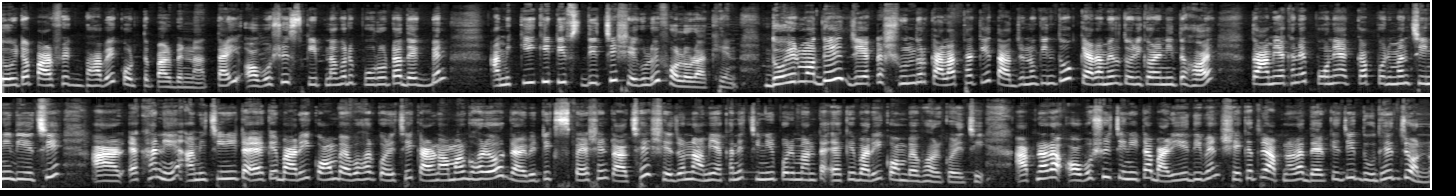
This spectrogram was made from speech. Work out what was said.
দইটা পারফেক্টভাবে করতে পারবেন না। তাই অবশ্যই স্কিপ না করে পুরোটা দেখবেন। আমি কি কি টিপস দিচ্ছি সেগুলোই ফলো রাখেন। দইয়ের মধ্যে যে একটা সুন্দর কালার থাকে, তার জন্য কিন্তু ক্যারামেল তৈরি করে নিতে হয়। তো আমি এখানে পনে এক কাপ পরিমাণ চিনি দিয়েছি। আর এখানে আমি চিনিটা একেবারেই কম ব্যবহার করেছি, কারণ আমার ঘরেও ডায়াবেটিক্স পেশেন্ট আছে, সেজন্য আমি এখানে চিনির পরিমাণটা একেবারেই কম ব্যবহার করেছি। আপনারা অবশ্যই চিনিটা বাড়িয়ে দিবেন, সেক্ষেত্রে আপনারা দেড় কেজি দুধের জন্য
